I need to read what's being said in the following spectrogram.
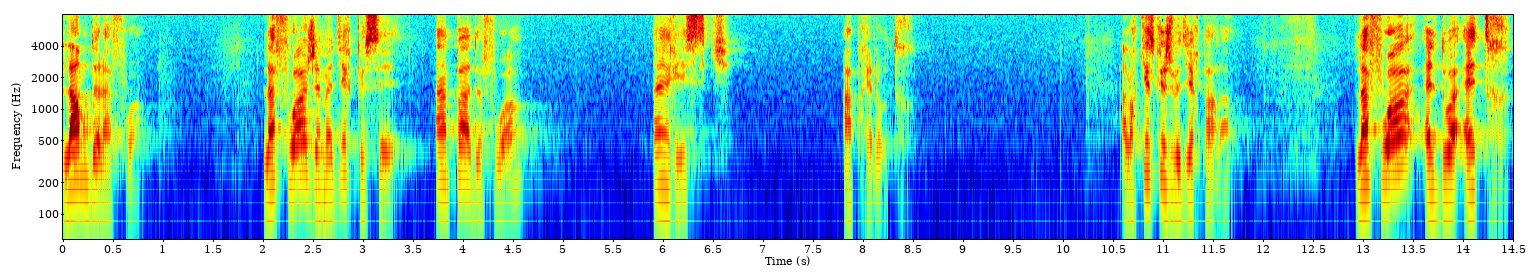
L'arme de la foi. La foi, j'aime dire que c'est un pas de foi, un risque après l'autre. Alors qu'est-ce que je veux dire par là? La foi, elle doit être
